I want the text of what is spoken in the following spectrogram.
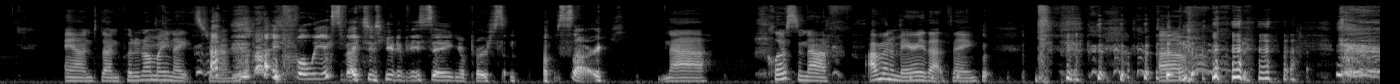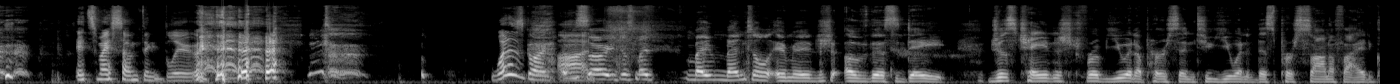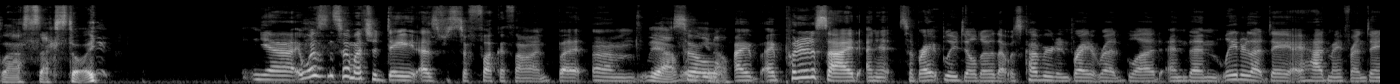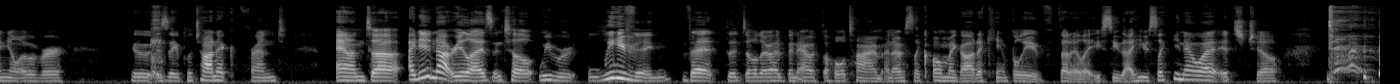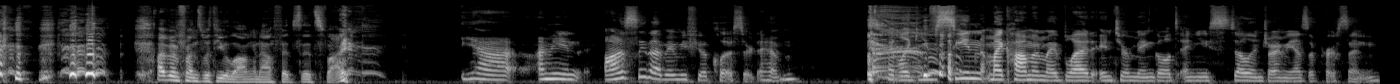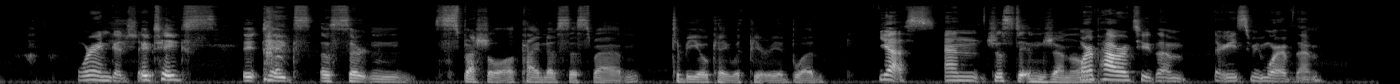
and then put it on my nightstand. I fully expected you to be saying a person. I'm sorry. nah. Close enough. I'm gonna marry that thing. um, it's my something blue. what is going on? I'm sorry. Just my my mental image of this date just changed from you and a person to you and this personified glass sex toy. Yeah, it wasn't so much a date as just a fuckathon, but um Yeah. well, so you know. I, I put it aside and it's a bright blue dildo that was covered in bright red blood and then later that day i had my friend daniel over who is a platonic friend and uh, i did not realize until we were leaving that the dildo had been out the whole time and i was like oh my god i can't believe that i let you see that. He was like you know what? It's chill. I've been friends with you long enough. It's it's fine. yeah i mean honestly that made me feel closer to him. But, like you've seen my cum and my blood intermingled and you still enjoy me as a person. We're in good shape. It takes it takes a certain special kind of cis man to be okay with period blood. yes and Just in general. more power to them there needs to be more of them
